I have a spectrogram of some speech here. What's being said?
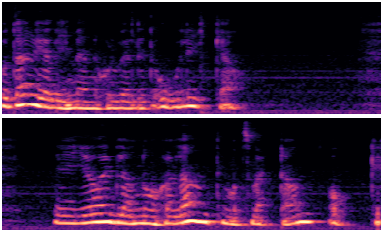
Och där är vi människor väldigt olika. Jag är ibland nonchalant mot smärtan och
